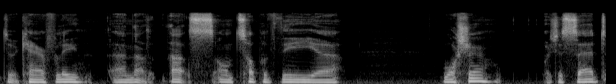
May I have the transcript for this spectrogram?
Do it carefully, and that that's on top of the uh, washer, which is said.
